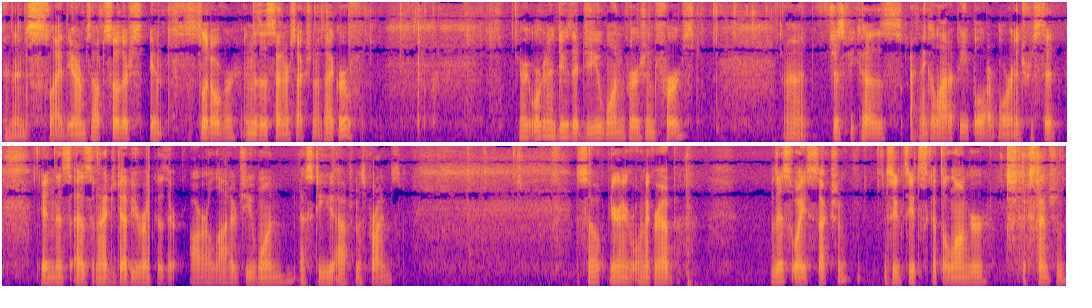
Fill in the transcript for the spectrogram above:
And then slide the arms out so they're in, slid over into the center section of that groove. Alright, we're going to do the G1 version first. Uh, just because I think a lot of people are more interested in this as an IDW run because there are a lot of G1 SD Optimus Primes. So you're going to want to grab this waist section. As you can see, it's got the longer extension.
